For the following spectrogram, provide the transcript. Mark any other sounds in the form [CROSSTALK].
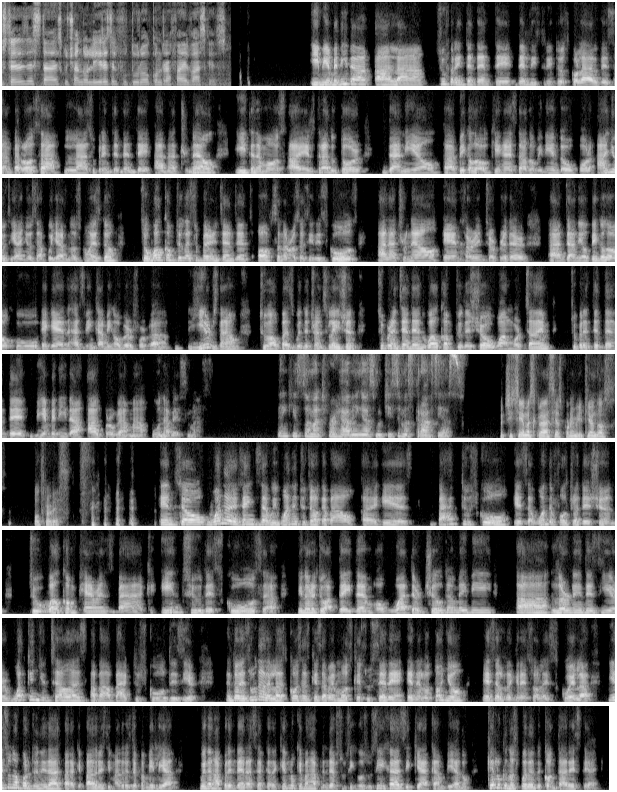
Ustedes está escuchando Líderes del Futuro con Rafael Vázquez. Y bienvenida a la superintendente del Distrito Escolar de Santa Rosa, la superintendente Ana Trunell, y tenemos a el traductor Daniel uh, Bigelow, quien ha estado viniendo por años y años a apoyarnos con esto. So welcome to the superintendent of Santa Rosa City Schools, Anna Trunnell, and her interpreter, uh, Daniel Bigelow, who again has been coming over for uh, years now to help us with the translation. Superintendent, welcome to the show one more time. Superintendente, bienvenida al programa una vez más. Thank you so much for having us. Muchísimas gracias. Muchísimas gracias por invitarnos otra vez. [LAUGHS] and so one of the things that we wanted to talk about uh, is back to school is a wonderful tradition to welcome parents back into the schools uh, in order to update them on what their children may be uh, learning this year. What can you tell us about back to school this year? Entonces, una de las cosas que sabemos que sucede en el otoño es el regreso a la escuela y es una oportunidad para que padres y madres de familia puedan aprender acerca de qué es lo que van a aprender sus hijos, sus hijas y qué ha cambiado. ¿Qué es lo que nos puede contar este año?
